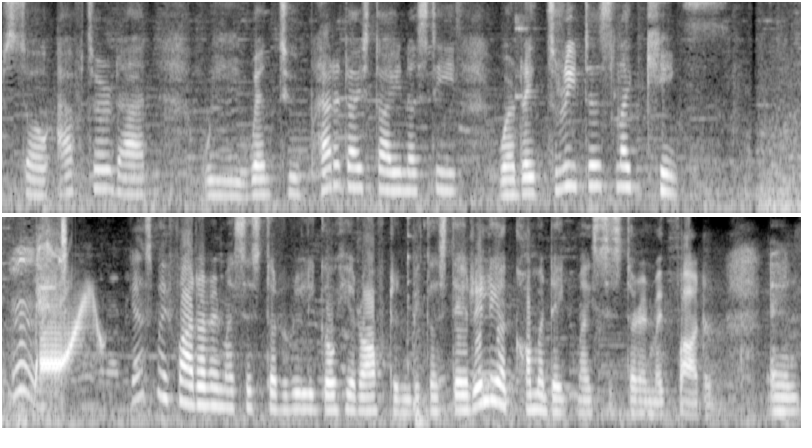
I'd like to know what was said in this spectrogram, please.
so after that, we went to Paradise Dynasty where they treat us like kings. Hmm. Yes, my father and my sister really go here often because they really accommodate my sister and my father. And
